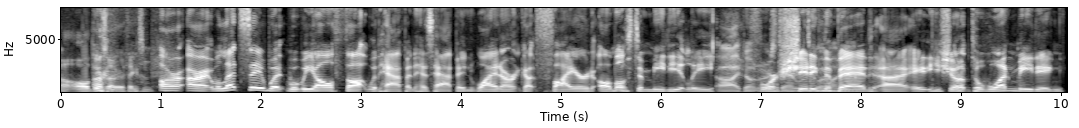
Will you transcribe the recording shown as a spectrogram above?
all these other things. All right, all right, well, let's say what, what we all thought would happen has happened. Wyatt Arndt got fired almost immediately uh, for shitting the bed. Uh, he showed up to one meeting,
